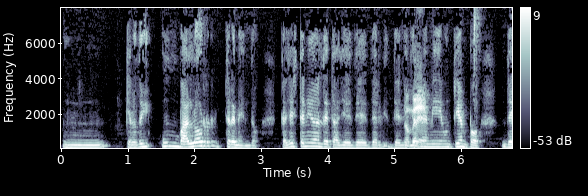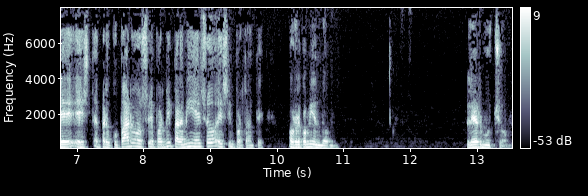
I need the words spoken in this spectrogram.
mm, que le doy un valor tremendo. Que hayáis tenido el detalle de, dedicarme a mí un tiempo, de preocuparos por mí, para mí eso es importante. Os recomiendo leer mucho,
